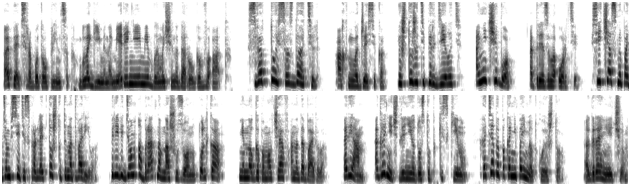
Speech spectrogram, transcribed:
Опять сработал принцип. Благими намерениями вымощена дорога в ад. «Святой Создатель!» — ахнула Джессика. «И что же теперь делать?» «А ничего!» — отрезала Орти. «Сейчас мы пойдем в сеть исправлять то, что ты натворила. Переведем обратно в нашу зону, только...» Немного помолчав, она добавила. «Ариан, ограничь для нее доступ к Искину, хотя бы пока не поймет кое-что». «Ограничу»,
